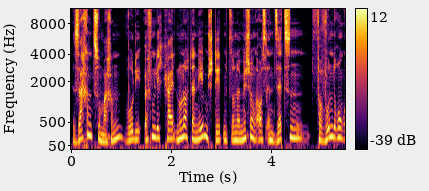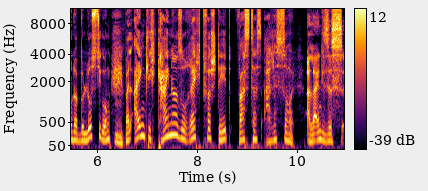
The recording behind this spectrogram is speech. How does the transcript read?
Sachen zu machen, wo die Öffentlichkeit nur noch daneben steht mit so einer Mischung aus Entsetzen, Verwunderung oder Belustigung, mhm. weil eigentlich keiner so recht versteht, was das alles soll. Allein dieses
